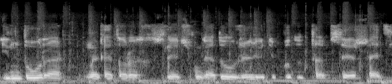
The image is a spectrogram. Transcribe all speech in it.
индура, на которых в следующем году уже люди будут там совершать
